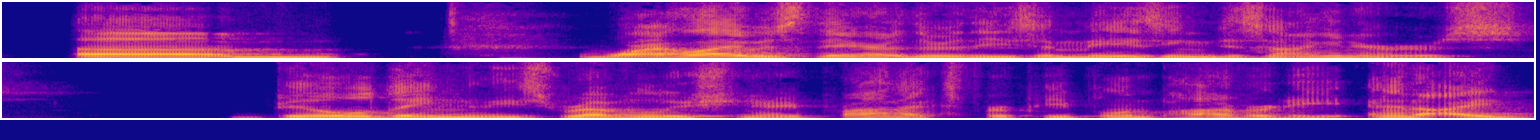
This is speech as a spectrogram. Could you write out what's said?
um, while I was there, there are these amazing designers building these revolutionary products for people in poverty. And I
